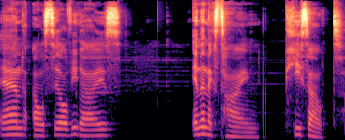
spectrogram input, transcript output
And I will see all of you guys in the next time. Peace out.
